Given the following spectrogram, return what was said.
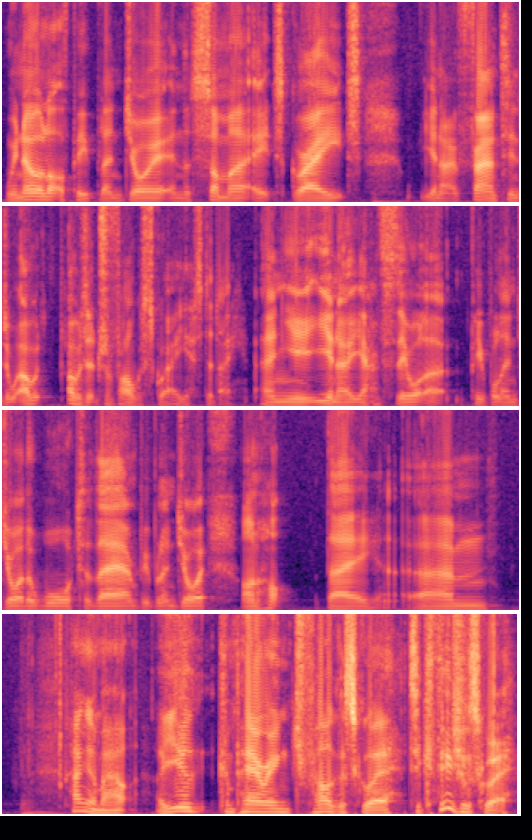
We know a lot of people enjoy it in the summer; it's great. You know, fountains. I was, I was at Trafalgar Square yesterday, and you you know you have to see what uh, people enjoy the water there, and people enjoy on hot day. Um, Hang them out. Are you comparing Trafalgar Square to Cathedral Square?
